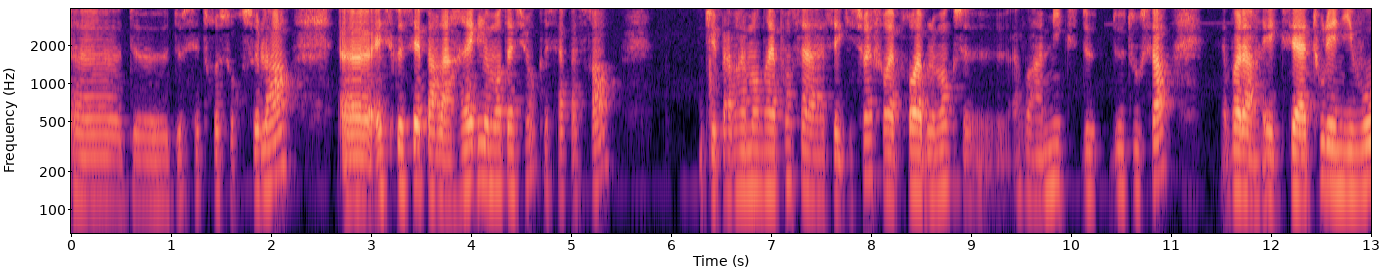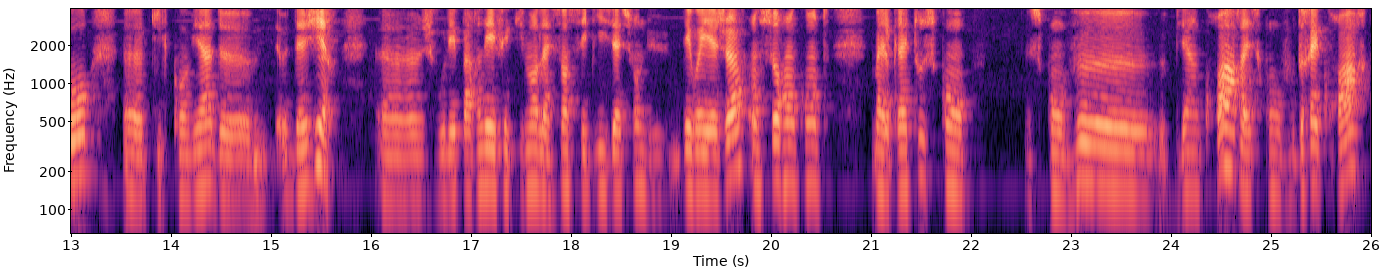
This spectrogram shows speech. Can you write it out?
euh, de, de, cette ressource-là? Euh, Est-ce que c'est par la réglementation que ça passera? J'ai pas vraiment de réponse à ces questions. Il faudrait probablement avoir un mix de, tout ça. Voilà, et que c'est à tous les niveaux euh, qu'il convient d'agir. Euh, je voulais parler effectivement de la sensibilisation des voyageurs. On se rend compte, malgré tout ce qu'on ce qu'on veut bien croire, est-ce qu'on voudrait croire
